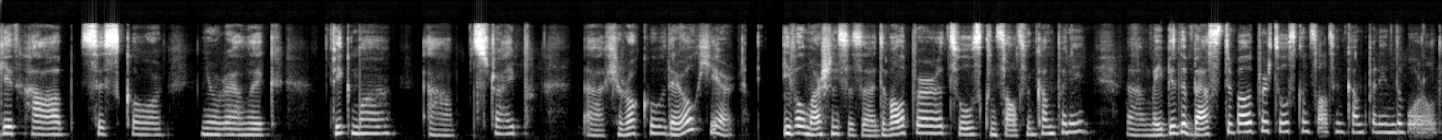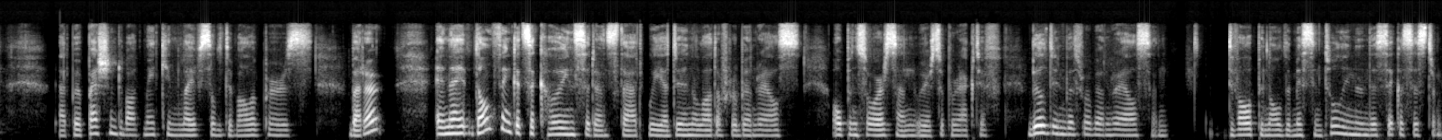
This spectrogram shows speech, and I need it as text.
GitHub, Cisco, New Relic, Figma, uh, Stripe, uh, Heroku, they're all here. Evil Martians is a developer tools consulting company, uh, maybe the best developer tools consulting company in the world. That we're passionate about making lives of developers better. And I don't think it's a coincidence that we are doing a lot of Ruby on Rails open source and we're super active building with Ruby on Rails and developing all the missing tooling in this ecosystem.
